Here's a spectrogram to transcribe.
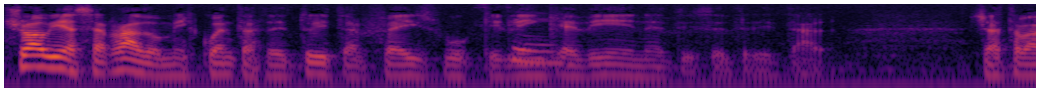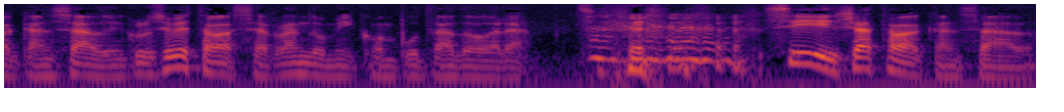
Yo había cerrado mis cuentas de Twitter, Facebook y Sí. LinkedIn, etcétera y tal. Ya estaba cansado, inclusive estaba cerrando mi computadora. sí, ya estaba cansado.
